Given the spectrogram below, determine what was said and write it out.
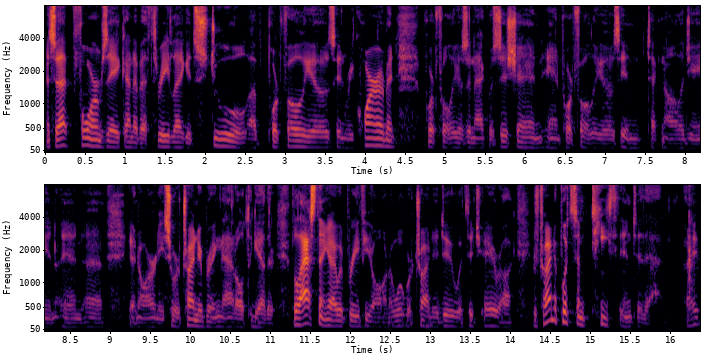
And so that forms a kind of a three-legged stool of portfolios and requirement, portfolios and acquisition, and portfolios in technology and, and, uh, and R&D. So we're trying to bring that all together. The last thing I would brief you on and what we're trying to do with the JROC is trying to put some teeth into that. Right?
